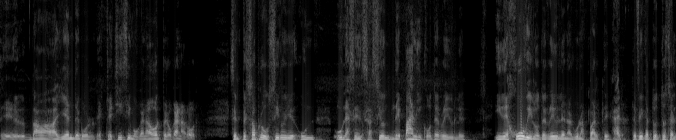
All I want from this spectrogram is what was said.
eh, daba a Allende por estrechísimo ganador, pero ganador. Se empezó a producir un, una sensación de pánico terrible y de júbilo terrible en algunas partes. ¿Te fijas tú? Entonces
